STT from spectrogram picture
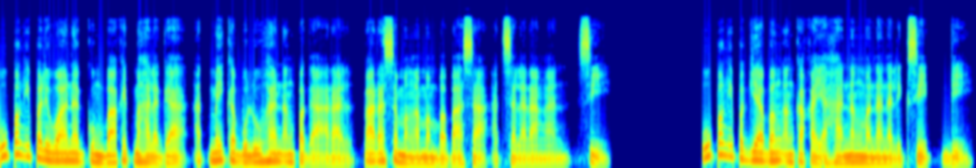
Upang ipaliwanag kung bakit mahalaga at may kabuluhan ang pag-aaral para sa mga mambabasa at sa larangan. C. Upang ipagyabang ang kakayahan ng mananaliksik. D.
